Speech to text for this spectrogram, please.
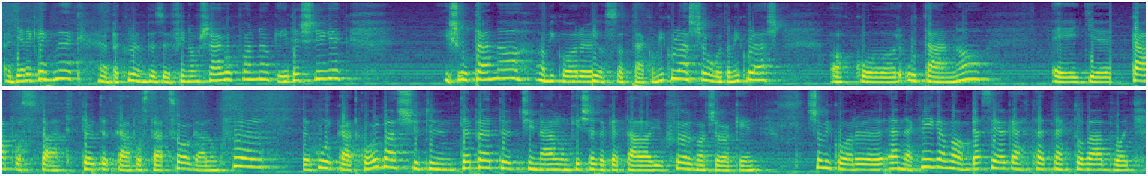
A gyerekeknek ebbe különböző finomságok vannak, édességek, és utána, amikor kiosztották a Mikulás csomagot, a Mikulás, akkor utána egy káposztát, töltött káposztát szolgálunk föl, hurkát kolbász sütünk, tepertőt csinálunk, és ezeket tálaljuk föl vacsoraként. És amikor ennek vége van, beszélgethetnek tovább, vagy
